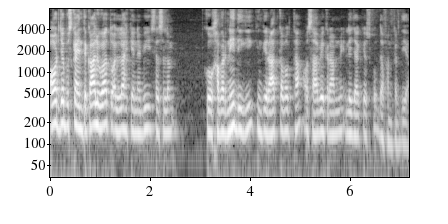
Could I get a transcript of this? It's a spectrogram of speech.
और जब उसका इंतकाल हुआ तो अल्लाह के नबी वसल्लम को ख़बर नहीं दी गई क्योंकि रात का वक्त था और साहब कराम ने ले जाके उसको दफन कर दिया।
